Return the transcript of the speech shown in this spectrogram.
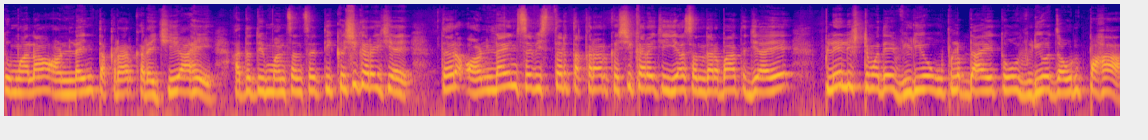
तुम्हाला ऑनलाईन तक्रार करायची आहे. आता तुम्ही माणसांचं ती कशी करायची आहे? तर ऑनलाईन सविस्तर तक्रार कशी करायची? या संदर्भात जे आहे प्लेलिस्टमध्ये व्हिडिओ उपलब्ध आहे. तो व्हिडिओ जाऊन पहा.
